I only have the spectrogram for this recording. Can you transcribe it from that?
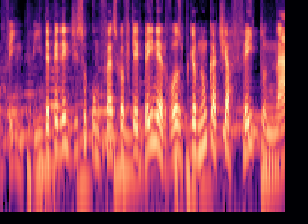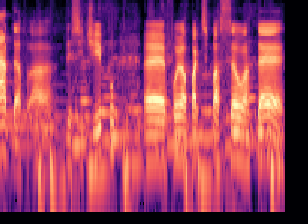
enfim. Independente disso, eu confesso que eu fiquei bem nervoso porque eu nunca tinha feito nada ah, desse tipo. É, foi uma participação até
